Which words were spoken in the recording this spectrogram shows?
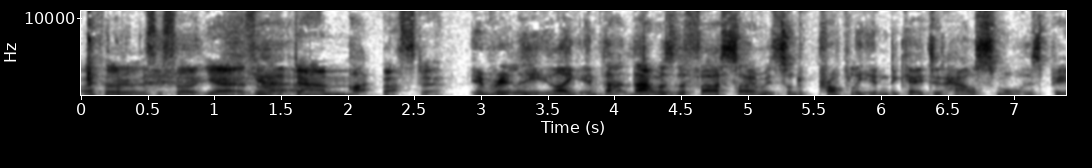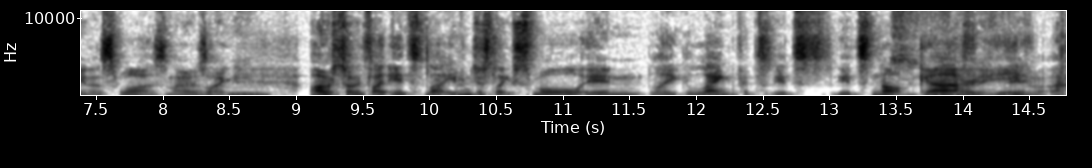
I thought it was a sort of yeah, a sort Yeah, of dam I- buster. It really like that. That was the first time it sort of properly indicated how small his penis was, and I was like, mm. "Oh, so it's like it's not even just like small in like length. It's it's it's not very girthy either."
